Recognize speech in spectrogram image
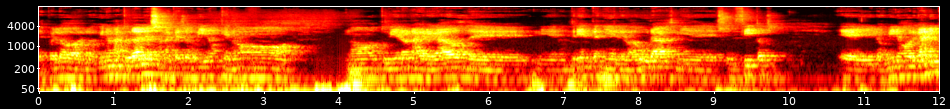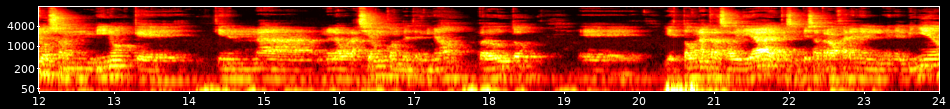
Después lo- los vinos naturales son aquellos vinos que no, no tuvieron agregados de, ni de nutrientes, ni de levaduras, ni de sulfitos. Eh, los vinos orgánicos son vinos que tienen una, una elaboración con determinados productos eh, y es toda una trazabilidad que se empieza a trabajar en el, en el viñedo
